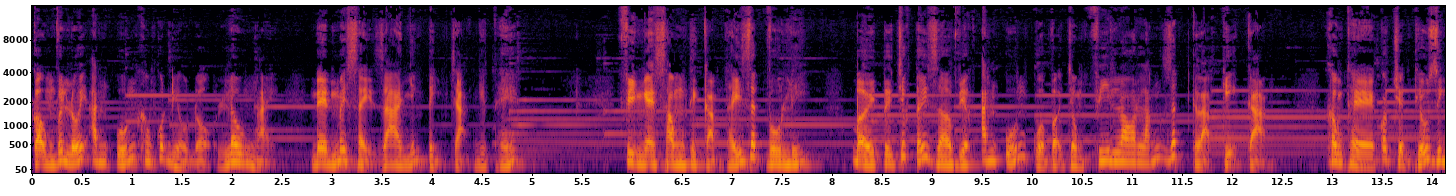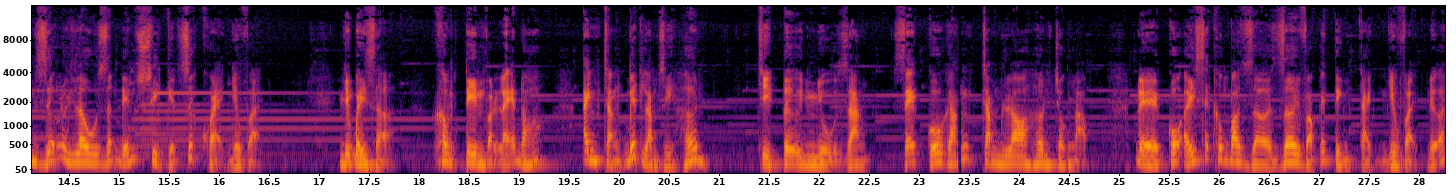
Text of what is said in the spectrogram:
cộng với lối ăn uống không có điều độ lâu ngày nên mới xảy ra những tình trạng như thế. Phi nghe xong thì cảm thấy rất vô lý, bởi từ trước tới giờ việc ăn uống của vợ chồng Phi lo lắng rất là kỹ càng, không thể có chuyện thiếu dinh dưỡng lâu dẫn đến suy kiệt sức khỏe như vậy. Nhưng bây giờ, không tin vào lẽ đó, anh chẳng biết làm gì hơn, chỉ tự nhủ rằng sẽ cố gắng chăm lo hơn cho Ngọc, để cô ấy sẽ không bao giờ rơi vào cái tình cảnh như vậy nữa.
